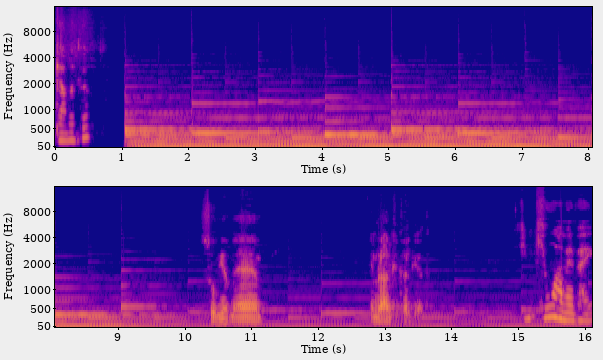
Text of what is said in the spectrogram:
کیا مطلب؟ صوبیہ میں عمران کے گھر گیا تھا۔ لیکن کیوں عامر بھائی؟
